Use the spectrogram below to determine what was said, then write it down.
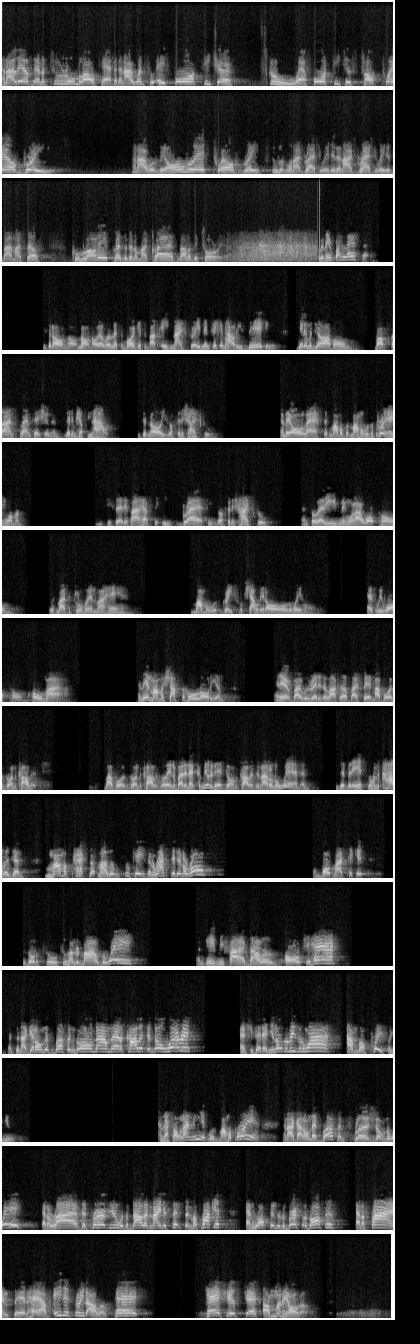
And I lived in a two room log cabin and I went to a four teacher school where four teachers taught 12 grades. And I was the only 12th grade student when I graduated, and I graduated by myself, cum laude, president of my class, valedictorian. and everybody laughed at him. He said, Oh, no, no, no, Ella, let the boy get to about eighth, ninth grade, and then take him out. He's big and Get him a job on Bob Stein's plantation and let him help you out. He said, no, he's going to finish high school. And they all laughed at Mama, but Mama was a praying woman. And she said, if I have to eat grass, he's going to finish high school. And so that evening when I walked home with my diploma in my hand, Mama was grateful, shouted all the way home. As we walked home, oh whole mile, and then Mama shocked the whole audience, and everybody was ready to lock up by saying, My boy's going to college. My boy's going to college. Well, ain't nobody in that community had gone to college, and I don't know when. And he said, But Ed's going to college, and Mama packed up my little suitcase and wrapped it in a rope and bought my ticket to go to school 200 miles away and gave me $5, all she had. And said, now get on this bus and go on down there to college and don't worry. And she said, and you know the reason why? I'm going to pray for you. And that's all I needed was mama praying. And I got on that bus and splurged on the way and arrived at Prairie View with a dollar ninety cents in my pocket and walked into the bursar's office and a sign said have $83 cash, cashier's check or money order.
